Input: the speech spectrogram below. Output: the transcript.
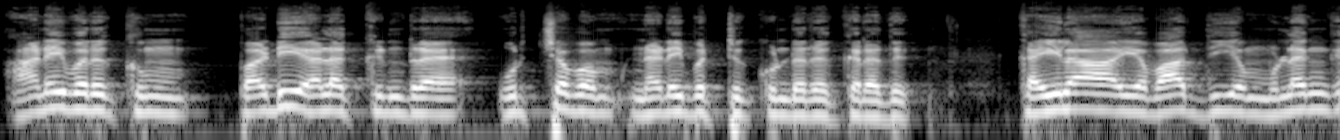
அனைவருக்கும் படி அளக்கின்ற உற்சவம் நடைபெற்று கொண்டிருக்கிறது. கைலாய வாத்தியம் முழங்க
